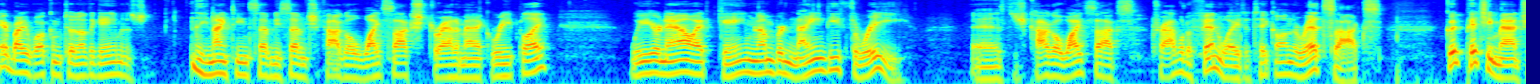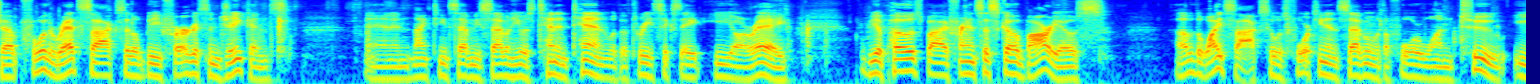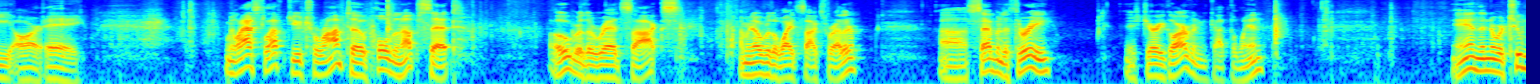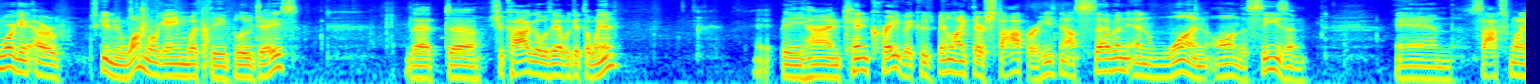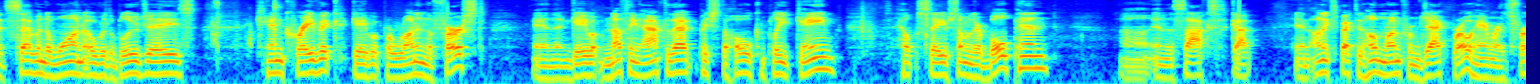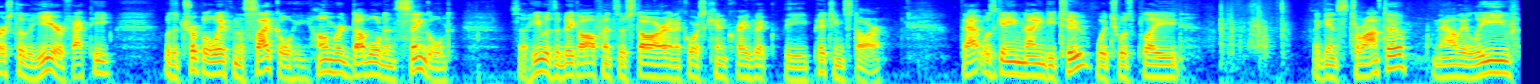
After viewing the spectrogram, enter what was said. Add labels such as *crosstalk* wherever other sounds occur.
Hey everybody, welcome to another game in the 1977 Chicago White Sox Strat-O-Matic replay. We are now at game number 93 as the Chicago White Sox travel to Fenway to take on the Red Sox. Good pitching matchup for the Red Sox. It'll be Ferguson Jenkins. And in 1977, he was 10 and 10 with a 3.68 ERA. Will be opposed by Francisco Barrios of the White Sox, who was 14 and 7 with a 4.12 ERA. When we last left you, Toronto pulled an upset over the Red Sox. I mean, over the White Sox rather. Uh, seven to three, as Jerry Garvin got the win. And then there were two more game, or excuse me, one more game with the Blue Jays that uh, Chicago was able to get the win behind Ken Kravec, who's been like their stopper. He's now seven and one on the season, and Sox won it seven to one over the Blue Jays. Ken Kravec gave up a run in the first, and then gave up nothing after that. Pitched the whole complete game, helped save some of their bullpen, uh, and the Sox got an unexpected home run from Jack Brohamer, his first of the year. In fact, he was a triple away from the cycle. He homered, doubled, and singled. So he was the big offensive star, and of course, Ken Kravec, the pitching star. That was game 92, which was played against Toronto. Now they leave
